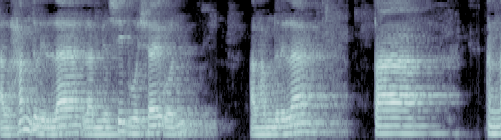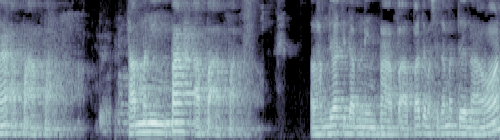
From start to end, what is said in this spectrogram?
Alhamdulillah lam yusibhu syai'un. Alhamdulillah tak kena apa-apa. Tak menimpa apa-apa alhamdulillah tidak menimpa apa-apa termasuk nama teu naon?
